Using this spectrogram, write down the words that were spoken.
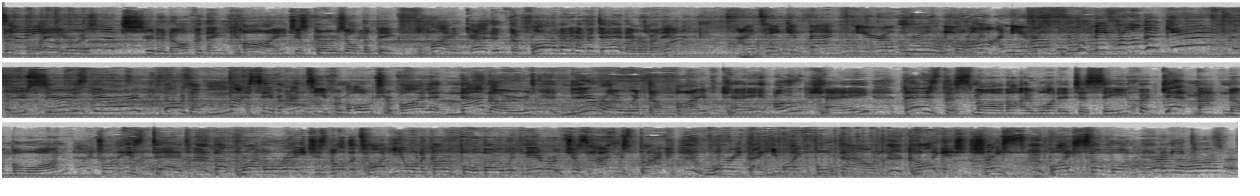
the, the tiny blade was launch. good enough, and then Kai just goes on the big flank. Uh, the Florida Mayhem are dead, everybody. I take it back. Nero proved me Oh my- wrong. Nero proved me wrong again. Are you serious, Nero? That was a massive anti from Ultraviolet. Nanoed. Nero with the 5k. Okay, there's the smile that I wanted to see. Forget map number one. Hydron is dead. That Primal Rage is not the target you want to go for, though. But Nero just hangs back, worried that he might fall down. Kai gets chased by someone, and he does fall.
